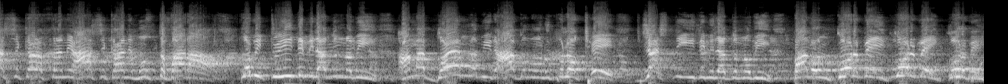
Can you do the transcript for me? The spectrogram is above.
আশিকানে আশিকানে মুস্তফারা, পবিত্র ঈদ মিলাদুল নবী, আমার দয়াল নবীর আগমন উপলক্ষে জাসনি ঈদ মিলাদুল নবী পালন করবেই করবেই করবেই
